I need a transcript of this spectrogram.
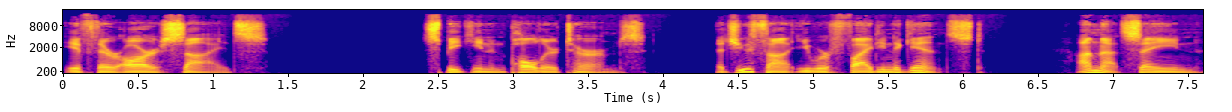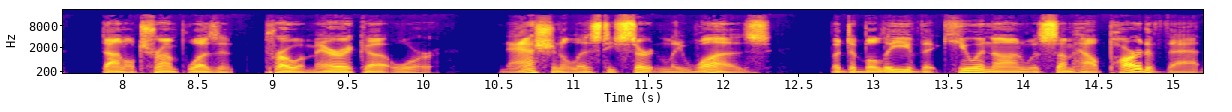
if there are sides, speaking in polar terms, that you thought you were fighting against. I'm not saying Donald Trump wasn't pro America or nationalist. He certainly was. But to believe that QAnon was somehow part of that,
